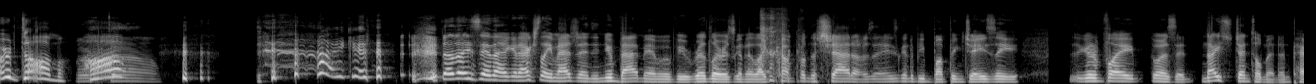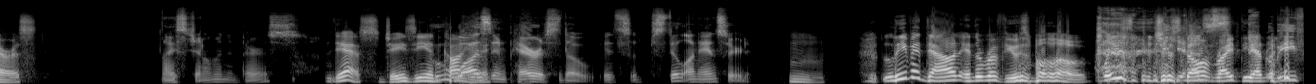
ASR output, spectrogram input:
or dumb? Huh? I can. Now that I say that, I can actually imagine in the new Batman movie, Riddler is gonna like come from the shadows and he's gonna be bumping Jay Z. He's gonna play what is it? Nice gentleman in Paris. Nice gentleman in Paris. Yes, Jay Z and Who Kanye. was in Paris though? It's still unanswered. Hmm. Leave it down in the reviews below. Please just don't write the end. Leave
